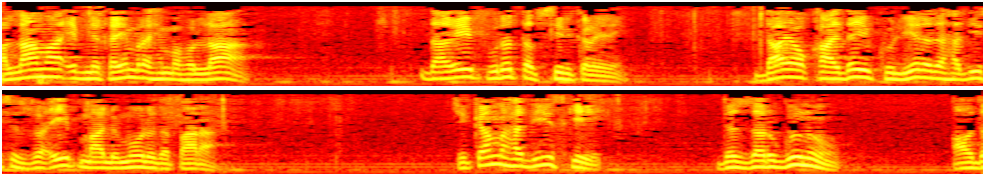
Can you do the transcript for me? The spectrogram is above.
علامہ ابن قیم رحمه الله داغه پوره تفسیر کړی دا یو قاعده کلیه د حدیث ضعیف معلومولو د پاره چې کم حدیث کې د زرګونو او د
